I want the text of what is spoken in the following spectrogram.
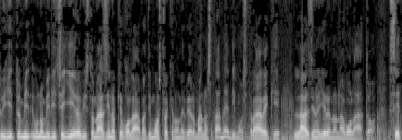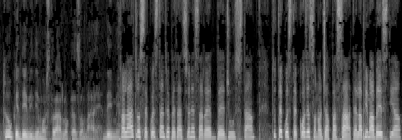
tu, tu mi, uno mi dice ieri ho visto un asino che volava, dimostra che non è vero, ma non sta a me dimostrare che l'asino ieri non ha volato, sei tu che devi dimostrarlo casomai, dimmi. Tra l'altro se questa interpretazione sarebbe giusta, tutte queste cose sono già passate, la prima bestia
